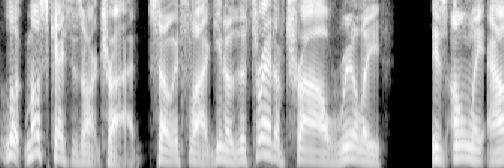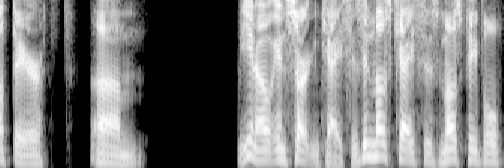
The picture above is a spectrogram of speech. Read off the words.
look, most cases aren't tried. So it's like, you know, the threat of trial really is only out there, um, you know, in certain cases. In most cases, most people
